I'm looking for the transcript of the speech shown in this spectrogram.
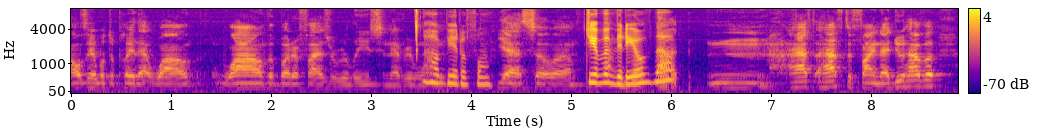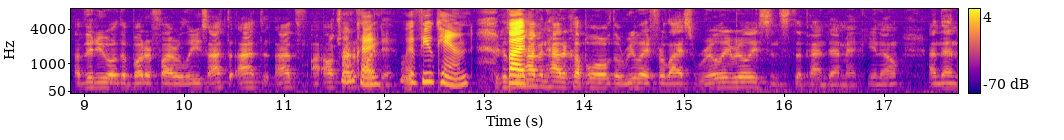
I was able to play that while while the butterflies were released and everyone. How beautiful. Yeah, so um, Do you have a video of that? mm, I have to I have to find. I do have a, a video of the butterfly release. I have to, I have to, I have to, I'll try to Okay, find it if you can. because but- we haven't had a couple of the relay for life really really since the pandemic, you know. And then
